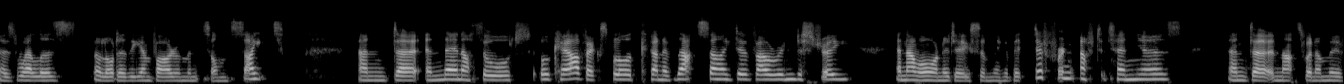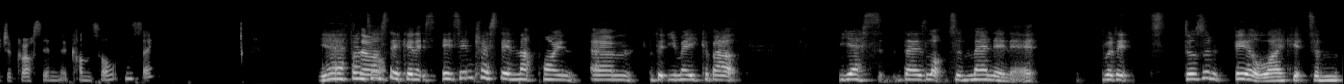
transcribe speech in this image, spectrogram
as well as a lot of the environments on site. And, uh, and then I thought, okay, I've explored kind of that side of our industry, and now I want to do something a bit different after 10 years. And, uh, and that's when I moved across into consultancy. Yeah, fantastic. So, and it's it's interesting that point um, that you make about yes, there's lots of men in it, but it doesn't feel like it's a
